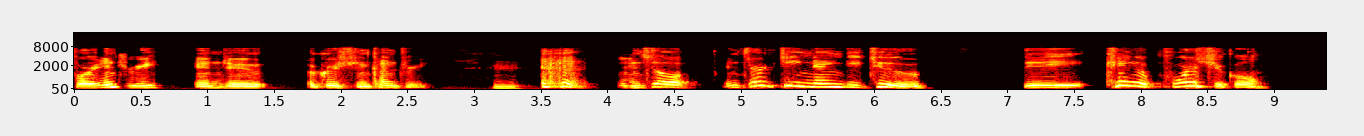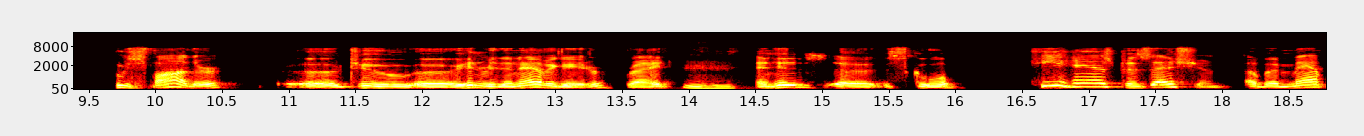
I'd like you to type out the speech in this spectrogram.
for entry into a Christian country. Hmm. and so in 1392, the king of Portugal, whose father uh, to uh, Henry the Navigator, right, hmm and his uh, school, he has possession of a map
